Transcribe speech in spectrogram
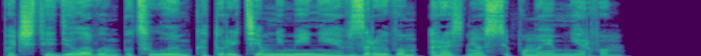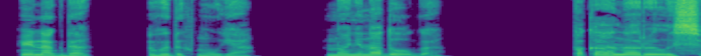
почти деловым поцелуем, который, тем не менее, взрывом разнесся по моим нервам. «Иногда», — выдохнул я, — «но ненадолго». Пока она рылась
